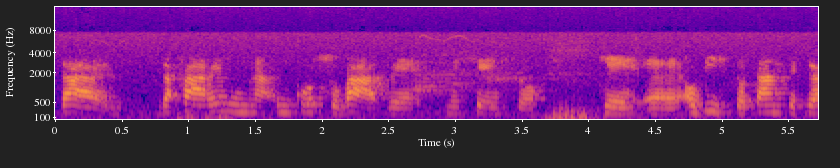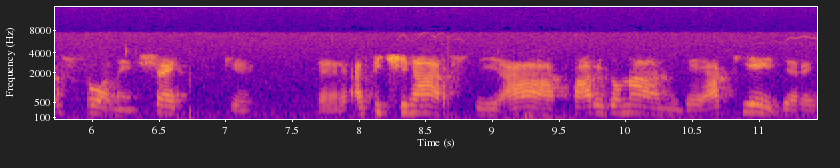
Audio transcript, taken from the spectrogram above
da, da, fare un, un, corso base, nel senso che eh, ho visto tante persone scettiche eh, avvicinarsi a fare domande, a chiedere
